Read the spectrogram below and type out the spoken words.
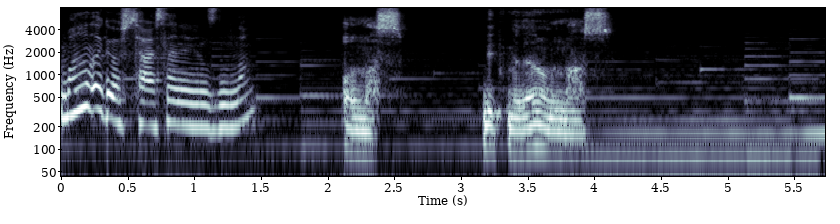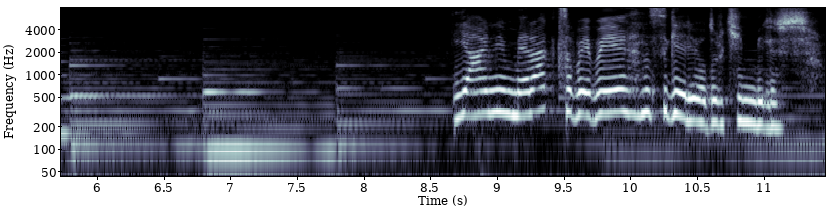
Bana da göstersen en azından. Olmaz. Bitmeden olmaz. Yani merak da bebeğe nasıl geliyordur kim bilir.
